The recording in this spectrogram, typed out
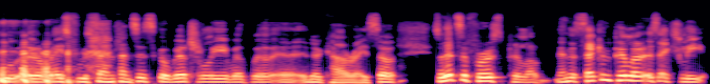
do, uh, race through San Francisco virtually with, with uh, in a car race. So so that's the first pillar. Then the second pillar is actually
